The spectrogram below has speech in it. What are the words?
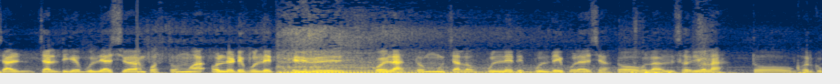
चल चल टे बुले आस कैंपस तो मुझे अलरेडी बुले फिर कहला तो मुझे चल बुले बुले पलैस तो बुला बुली सरीगला तो घर को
